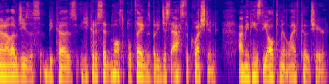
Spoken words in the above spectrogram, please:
Man, I love Jesus because he could have said multiple things, but he just asked a question. I mean, he's the ultimate life coach here.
